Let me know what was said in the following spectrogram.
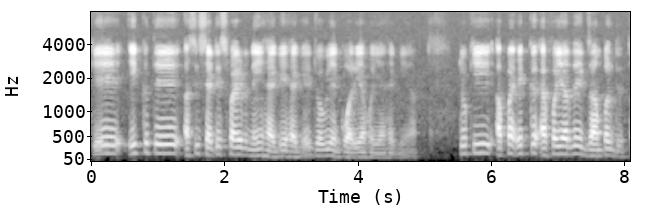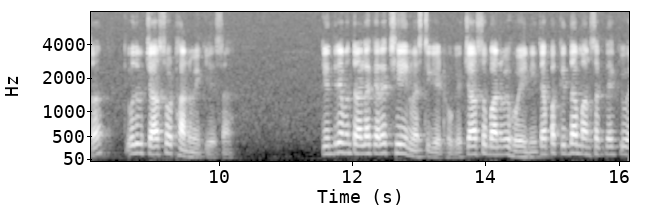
ਕਿ ਇੱਕ ਤੇ ਅਸੀਂ ਸੈਟੀਸਫਾਈਡ ਨਹੀਂ ਹੈਗੇ ਹੈਗੇ, ਜੋ ਵੀ ਇਨਕੁਆਇਰੀਆਂ ਹੋਈਆਂ ਹੈਗੀਆਂ। ਕਿਉਂਕਿ ਆਪਾਂ ਇੱਕ ਐਫ ਆਈ ਆਰ ਦੇ ਐਗਜ਼ਾਮਪਲ ਦਿੱਤਾ ਕਿ ਉਹਦੇ ਵਿੱਚ 498 ਕੇਸ ਆ। ਕੇਂਦਰੀ ਮੰਤਰਾਲਾ ਕਹਿ ਰਿਹਾ 6 ਇਨਵੈਸਟੀਗੇਟ ਹੋ ਗਏ 492 ਹੋਏ ਨਹੀਂ। ਤੇ ਆਪਾਂ ਕਿੱਦਾਂ ਮੰਨ ਸਕਦੇ ਕਿ ਉਹ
